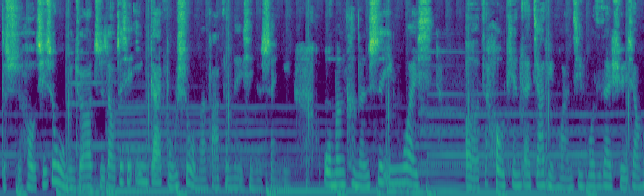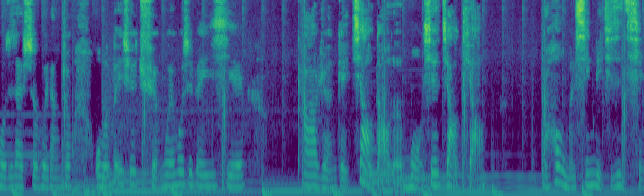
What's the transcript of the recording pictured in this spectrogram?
的时候，其实我们就要知道，这些应该不是我们发自内心的声音，我们可能是因为。呃，在后天，在家庭环境，或是在学校，或是在社会当中，我们被一些权威，或是被一些他人给教导了某些教条，然后我们心里其实潜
